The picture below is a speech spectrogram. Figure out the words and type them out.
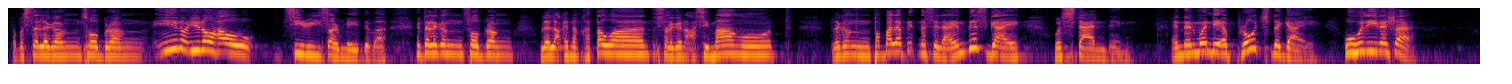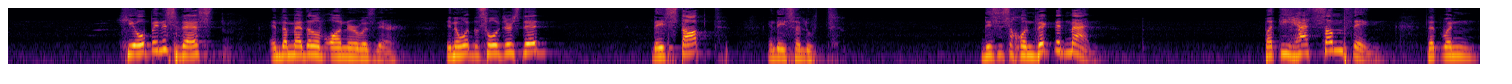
tapos talagang sobrang, you know, you know how series are made, di ba? Yung talagang sobrang lalaki ng katawan, tapos talagang nakasimangot, Talagang papalapit na sila. And this guy was standing. And then when they approached the guy, huhuli na siya. He opened his vest, and the Medal of Honor was there. You know what the soldiers did? They stopped, and they salute. This is a convicted man. But he has something that when,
